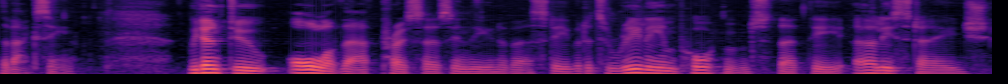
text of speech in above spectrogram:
the vaccine. We don't do all of that process in the university, but it's really important that the early stage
